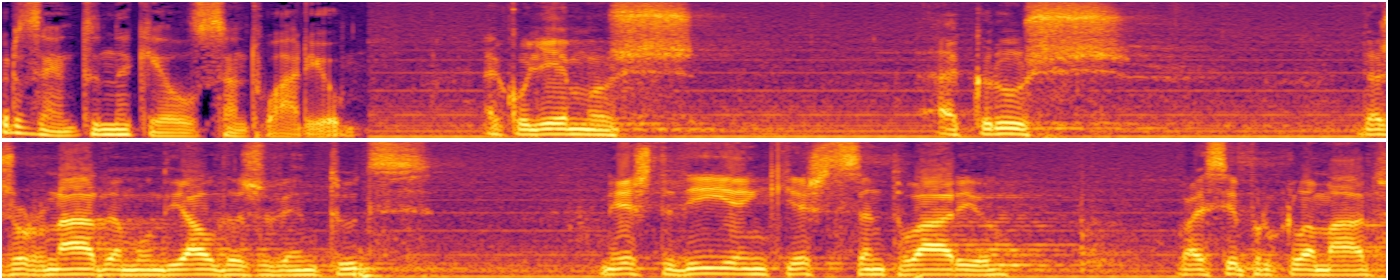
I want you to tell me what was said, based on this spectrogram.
presente naquele santuário. Acolhemos a cruz da Jornada Mundial da Juventude, neste dia em que este santuário vai ser proclamado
